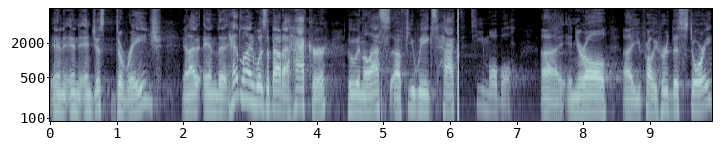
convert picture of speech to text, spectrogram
and, and, and just derage. And, I, and the headline was about a hacker who, in the last uh, few weeks, hacked T Mobile. Uh, and you're all, uh, you've probably heard this story.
